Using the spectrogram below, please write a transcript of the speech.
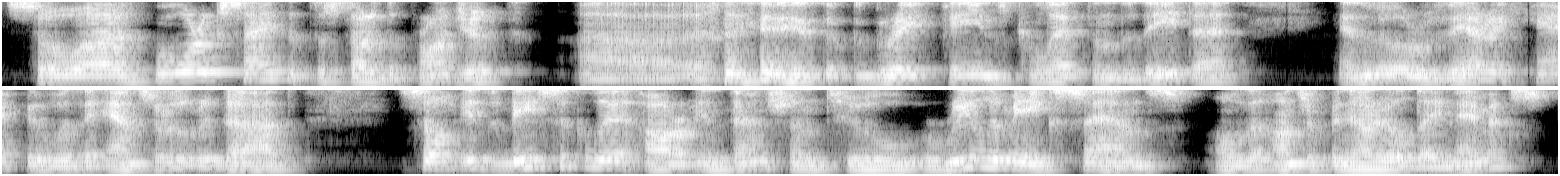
So uh, we were excited to start the project. Uh, it took great pains collecting the data, and we were very happy with the answers we got. So it's basically our intention to really make sense of the entrepreneurial dynamics.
